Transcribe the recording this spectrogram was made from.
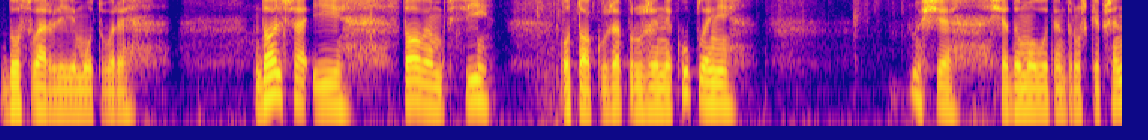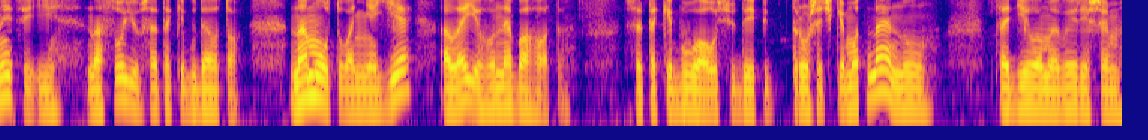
досверлюємо отвори. Далі і ставимо всі отак. Уже пружини куплені. Ну, ще, ще домолотим трошки пшениці і на сою все-таки буде отак. Намотування є, але його небагато. Все-таки бувало сюди під трошечки мотне, ну це діло ми вирішимо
